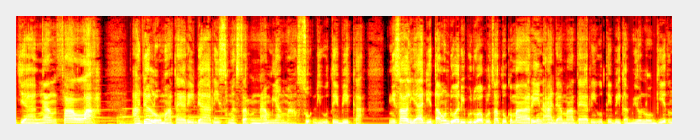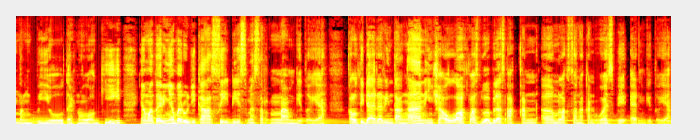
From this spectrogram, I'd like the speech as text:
jangan salah, ada loh materi dari semester 6 yang masuk di UTBK Misal ya, di tahun 2021 kemarin ada materi UTBK Biologi tentang bioteknologi yang materinya baru dikasih di semester 6 gitu ya. Kalau tidak ada rintangan, insya Allah kelas 12 akan e, melaksanakan USBN gitu ya.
